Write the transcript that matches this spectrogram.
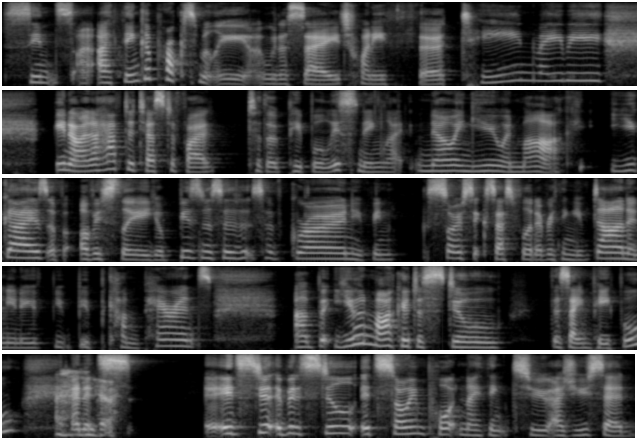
since, I think approximately, I'm going to say 2013, maybe, you know, and I have to testify to the people listening, like knowing you and Mark, you guys have obviously, your businesses have grown, you've been so successful at everything you've done, and, you know, you've, you've become parents. Uh, but you and Mark are just still the same people. And yeah it's still but it's still it's so important i think to as you said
